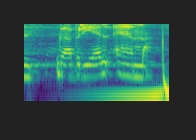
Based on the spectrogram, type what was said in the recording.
presents Gabriel M.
